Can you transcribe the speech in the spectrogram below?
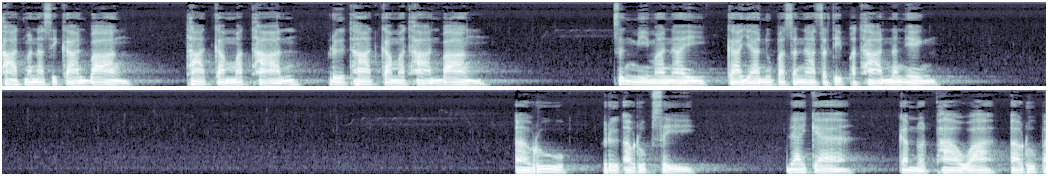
ธาตุมนสิการบ้างธาตุกรรมฐาน หรือธาตุกรรมฐานบ้าง ซึ่งมีมาในกายานุปัสสนาสติปัฏฐานนั่นเอง อารูปหรืออารูปสี่ได้แก่กำหนดภาวะอารูป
